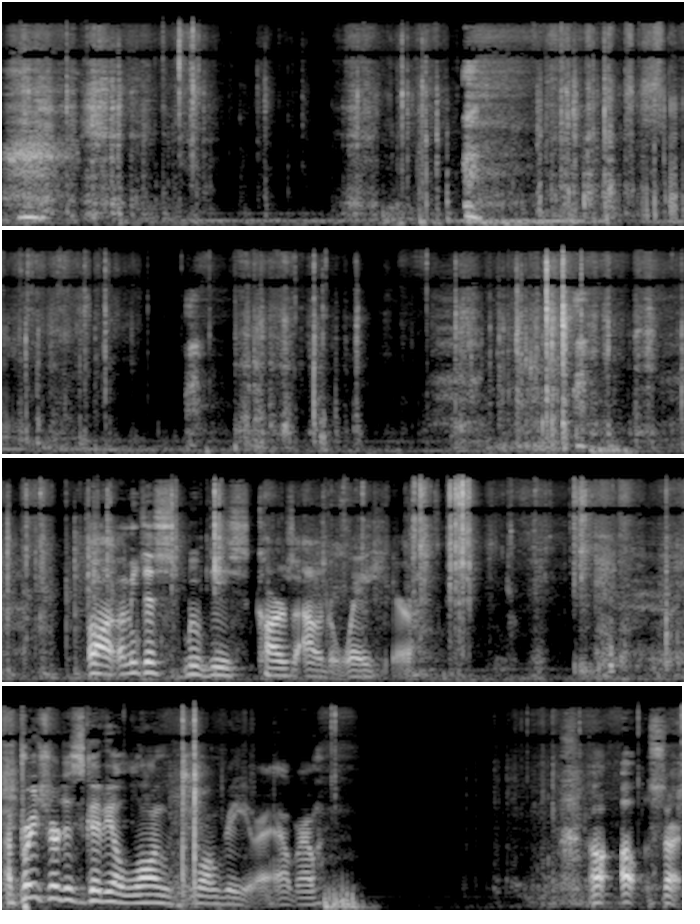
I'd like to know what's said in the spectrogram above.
Well, let me just move these cars out of the way here. I'm pretty sure this is going to be a long, long video right now, bro. Oh, oh, sorry.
